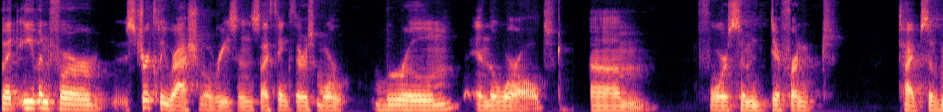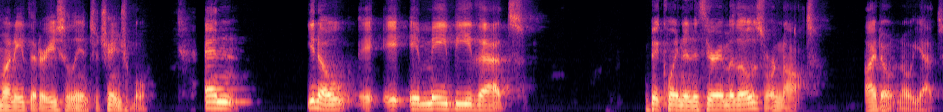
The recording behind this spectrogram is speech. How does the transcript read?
but even for strictly rational reasons, I think there's more room in the world um, for some different types of money that are easily interchangeable. And, you know, it, it may be that Bitcoin and Ethereum are those or not. I don't know yet.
